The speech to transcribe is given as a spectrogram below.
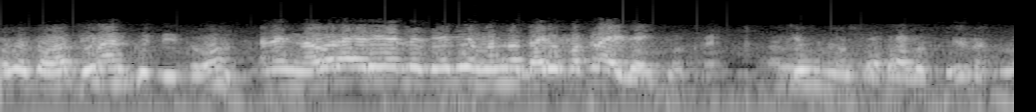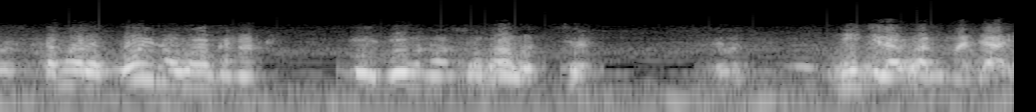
હવે તો હાથે મૂકી દીધો અને નવરાય રે એટલે જે જે મનનું ધાર્યું પકડાઈ જાય. જીવનો સ્વભાવ છે તમારો તમારો કોઈનો વાંક નથી. એ જીવનો સ્વભાવ જ છે. નીચલા ભાગમાં જાય.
